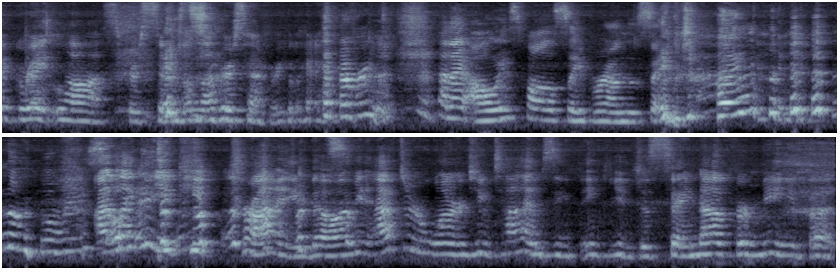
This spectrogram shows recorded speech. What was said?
a great loss for cinema It's- lovers everywhere. Every and I always fall asleep around the same time in the movies. I like that you keep trying though. I mean, after one or two times, you think you'd just say not for me, but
